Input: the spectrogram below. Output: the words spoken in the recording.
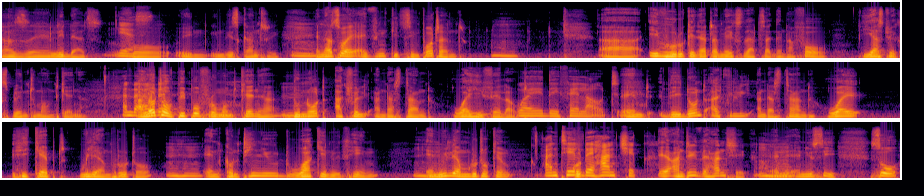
as uh, leaders Mm-hmm. Yes. for in, in this country, Mm. and that's why I think it's important. Mm. Uh, if Uhuru Kenyatta makes that Sagana 4, he has to explain to Mount Kenya. And A and lot of people from Mount Kenya do Mm. not actually understand why he fell out. why they fell out. and they don't actually understand why he kept William Ruto hmm and continued working with him. Mm-hmm. And William Ruto came Until could- the handshake. uh, until the handshake. mm-hmm. and you see, so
